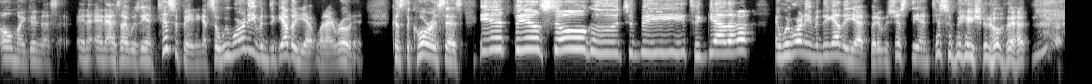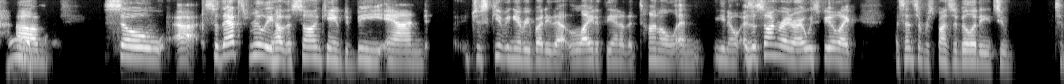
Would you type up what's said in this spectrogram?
oh my goodness. And and as i was anticipating it so we weren't even together yet when i wrote it because the chorus says it feels so good to be together and we weren't even together yet but it was just the anticipation of that. Yeah. um so uh so that's really how the song came to be and just giving everybody that light at the end of the tunnel. And you know as a songwriter i always feel like a sense of responsibility to to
